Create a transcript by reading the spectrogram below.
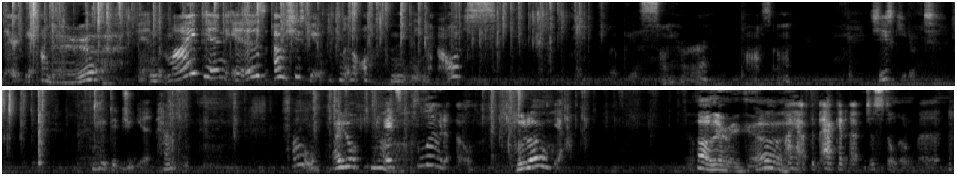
There you go. There. And my pin is, oh, she's cute. Little Minnie Mouse. Focus on her. Awesome. She's cute. Who did you get, huh? Oh, I don't know. it's Pluto. Pluto? Yeah. Oh, there we go. I have to back it up just a little bit.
